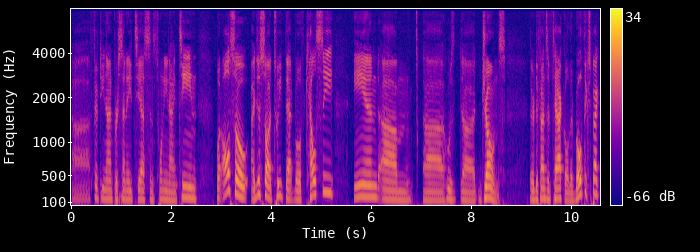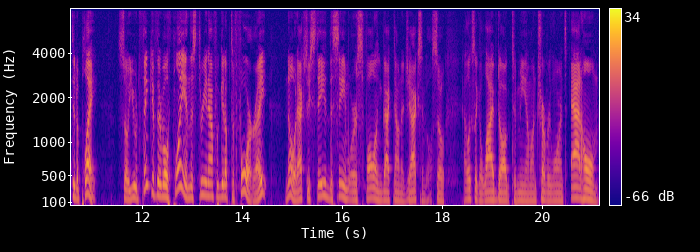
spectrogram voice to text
uh, 59% ATS since 2019. But also, I just saw a tweet that both Kelce and um, uh, who's uh, Jones, their defensive tackle, they're both expected to play. So you would think if they're both playing, this three and a half would get up to four, right? No, it actually stayed the same or is falling back down to Jacksonville. So that looks like a live dog to me. I'm on Trevor Lawrence at home,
